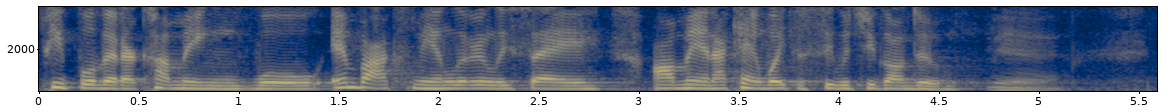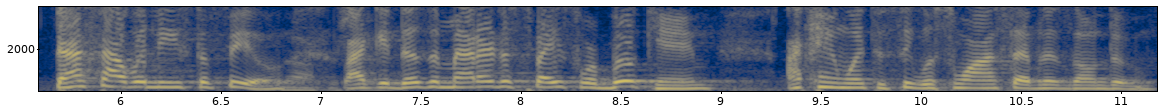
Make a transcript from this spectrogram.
people that are coming will inbox me and literally say, "Oh man, I can't wait to see what you're gonna do." Yeah. That's how it needs to feel. Like sure. it doesn't matter the space we're booking. I can't wait to see what Swan Seven is gonna do.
